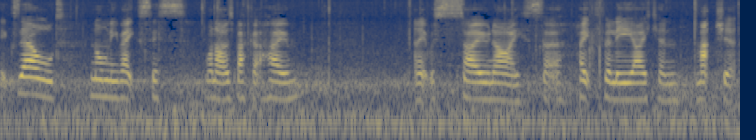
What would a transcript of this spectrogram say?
Excelled. Normally makes this when I was back at home. And it was so nice. So hopefully I can match it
